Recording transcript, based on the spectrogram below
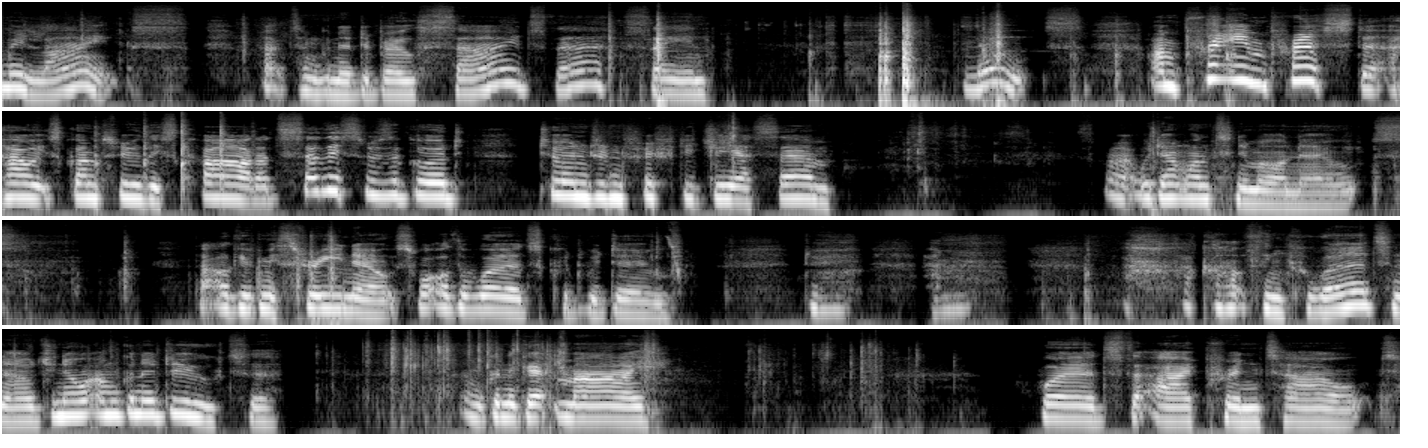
me likes in fact I'm going to do both sides there saying notes I'm pretty impressed at how it's gone through this card I'd say this was a good 250 GSM right we don't want any more notes That'll give me three notes. What other words could we do? do um, I can't think of words now. Do you know what I'm going to do to... I'm going to get my words that I print out.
